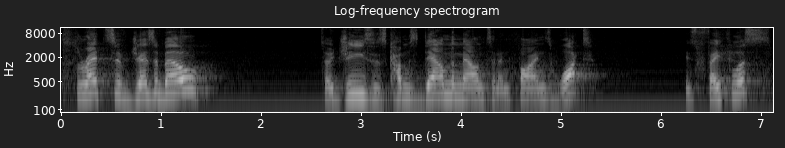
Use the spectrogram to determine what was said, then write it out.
threats of Jezebel, so Jesus comes down the mountain and finds what? His faithless,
